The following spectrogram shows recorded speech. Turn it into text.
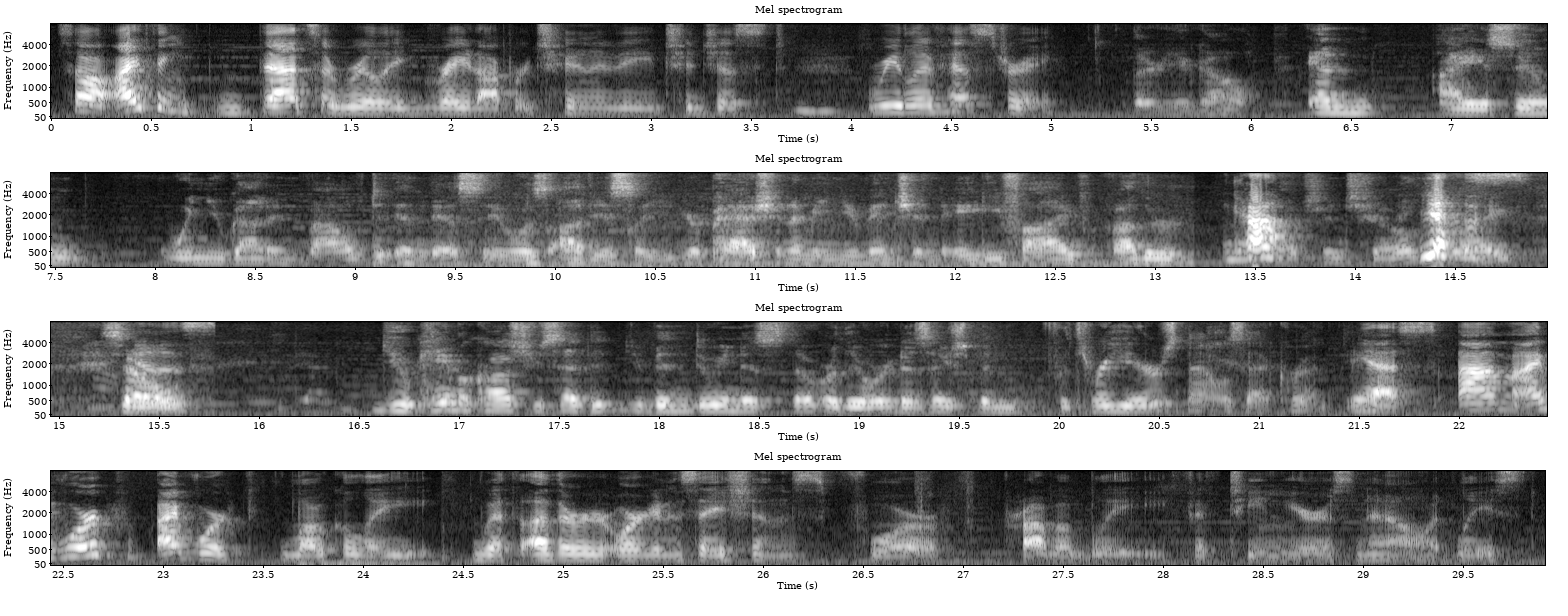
So I think that's a really great opportunity to just relive history. There you go. And I assume when you got involved in this, it was obviously your passion. I mean, you mentioned 85 other Yeah. production shows, Yes. right? So Yes. you came across, you said that you've been doing this, or the organization's been for three years now, is that correct? Yeah. Yes, um, I've worked. I've worked locally with other organizations for probably 15 years now, at least.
